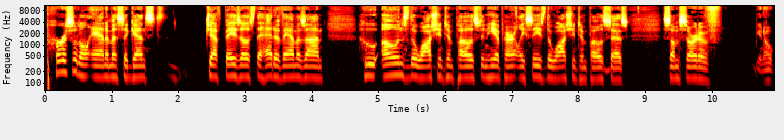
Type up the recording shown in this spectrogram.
personal animus against Jeff Bezos, the head of Amazon who owns the Washington Post, and he apparently sees the Washington Post as some sort of, you know,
